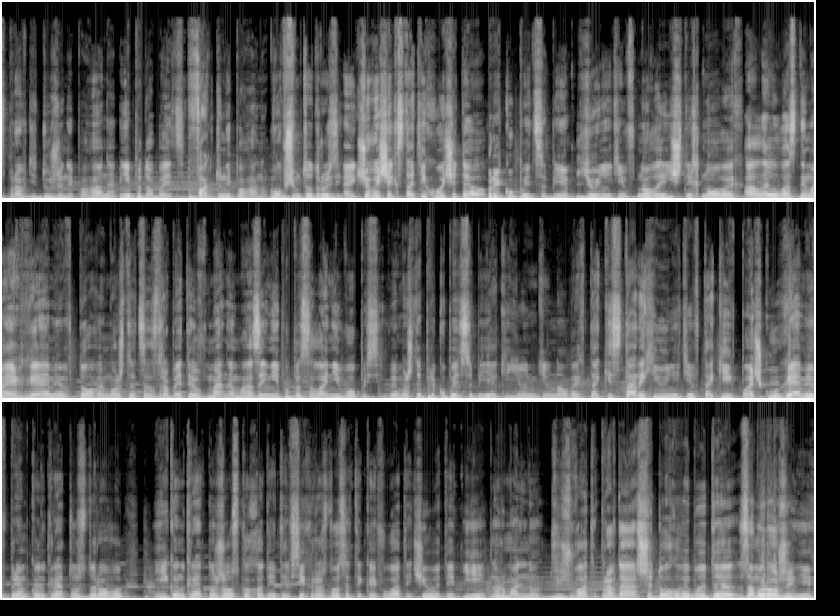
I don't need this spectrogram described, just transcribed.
насправді дуже непогане. Мені подобається. По факту непогано. В общем-то, друзі, а якщо ви ще, кстати, хочете прикупити собі юнітів новорічних нових, але у вас немає гемів, то ви можете це зробити в мене в магазині по посиланні в описі. Ви можете прикупити собі як і юнітів нових, так і старих юнітів, так і пачку гемів, прям конкретно здорову, і конкретно жорстко ходити, всіх розносити, кайфувати, чилити і нормально двіжувати. Правда, ще довго ви будете заморожені.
